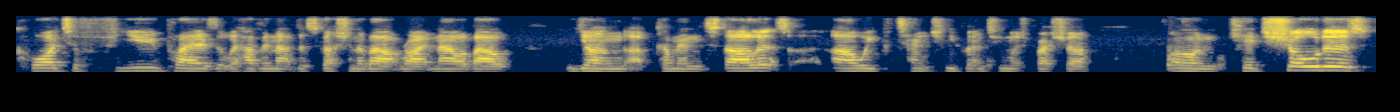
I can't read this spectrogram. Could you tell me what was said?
quite a few players that we're having that discussion about right now about young upcoming starlets are we potentially putting too much pressure on kids' shoulders?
